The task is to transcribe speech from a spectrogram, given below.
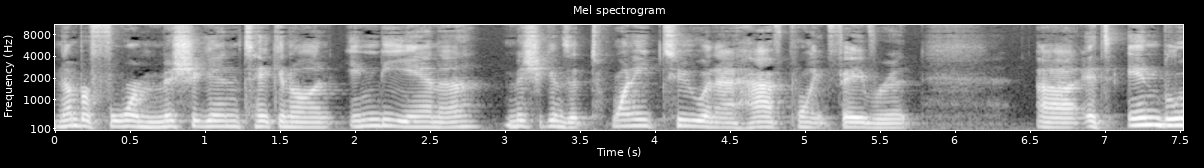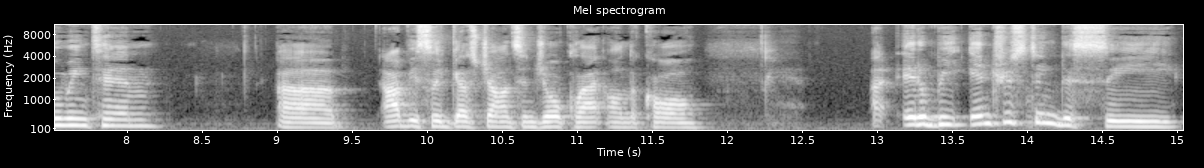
number four Michigan taking on Indiana. Michigan's a 22 and a half point favorite. Uh, it's in Bloomington. Uh, obviously, Gus Johnson, Joel Klatt on the call. Uh, it'll be interesting to see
